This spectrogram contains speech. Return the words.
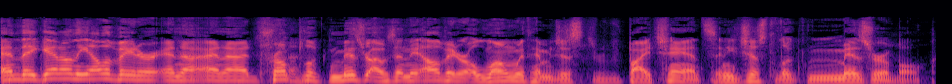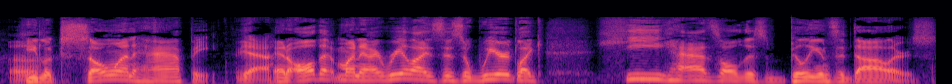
and they get on the elevator, and uh, and uh, Trump looked miserable. I was in the elevator alone with him just by chance, and he just looked miserable. He looked so unhappy. Yeah. and all that money. I realized is a weird like he has all this billions of dollars,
